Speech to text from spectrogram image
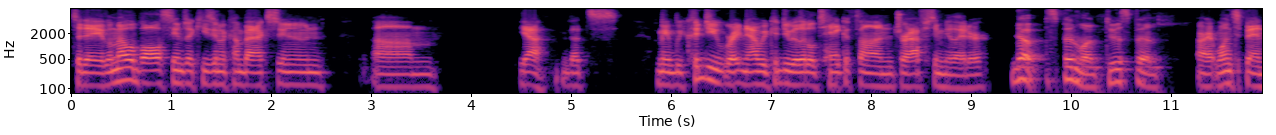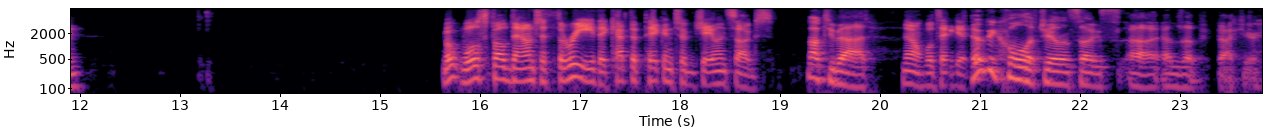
today. Lamelo Ball seems like he's going to come back soon. Um, yeah, that's. I mean, we could do right now. We could do a little tankathon draft simulator. Yep, spin one. Do a spin. All right, one spin. But Wolves fell down to three. They kept the pick and took Jalen Suggs. Not too bad. No, we'll take it. It would be cool if Jalen Suggs uh, ends up back here.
